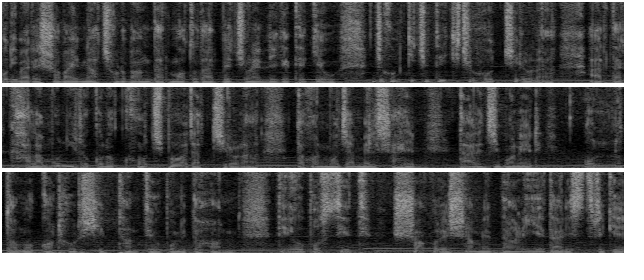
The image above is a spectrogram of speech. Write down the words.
পরিবারের সবাই নাছড় বান্দার মতো তার পেছনে লেগে থেকেও যখন কিছুতেই কিছু হচ্ছিল না আর তার খালামনিরও কোনো খোঁজ পাওয়া যাচ্ছিল না, তখন মোজাম্মেল সাহেব তার জীবনের অন্যতম কঠোর সিদ্ধান্তে উপনীত হন। তিনি উপস্থিত সকলের সামনে দাঁড়িয়ে তার স্ত্রীকে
